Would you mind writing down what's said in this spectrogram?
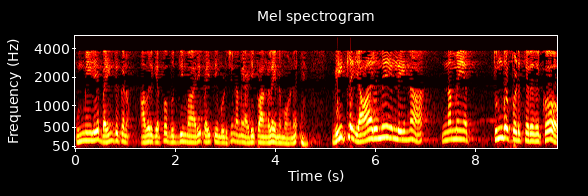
உண்மையிலேயே பயந்துக்கணும். அவருக்கு எப்போ புத்தி மாறி பைத்தியம் பிடிச்சி நம்ம அடிப்பாங்களோ என்னமோன்னு. வீட்டில் யாருமே இல்லைன்னா நம்ம துன்பப்படுத்துறதுக்கோ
